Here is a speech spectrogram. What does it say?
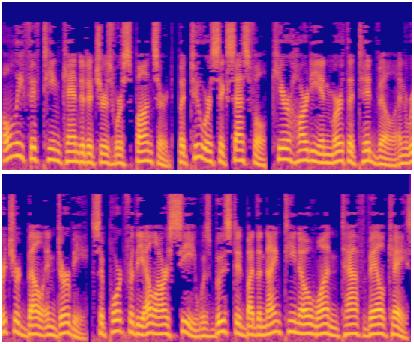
Only 15 candidatures were sponsored, but two were successful Keir Hardie in Merthyr Tydfil and Richard Bell in Derby. Support for the LRC was boosted by the 1901 Taff Vale case,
